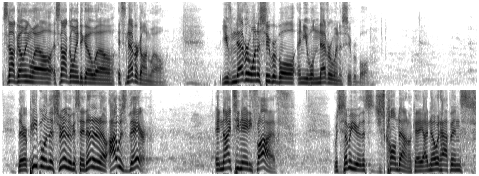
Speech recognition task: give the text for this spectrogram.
It's not going well. It's not going to go well. It's never gone well. You've never won a Super Bowl, and you will never win a Super Bowl. There are people in this room who can say, no, no, no, I was there in 1985. Which some of you, this just calm down, okay? I know it happens,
